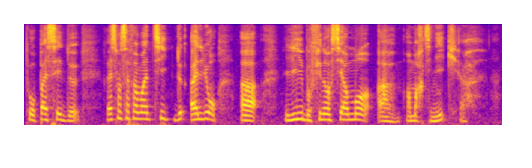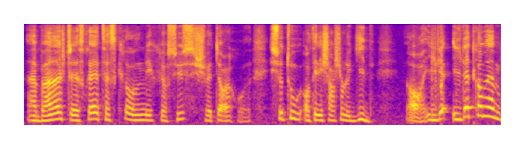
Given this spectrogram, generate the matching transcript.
pour passer de responsable informatique de, à Lyon à libre financièrement en Martinique, ah ben, je te laisserai t'inscrire dans mes cursus. Je vais te, surtout en téléchargeant le guide. Alors, il date quand même,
